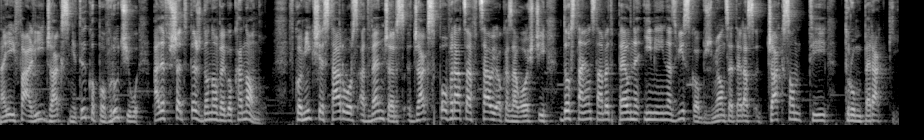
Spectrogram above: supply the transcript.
Na jej fali Jax nie tylko powrócił, ale wszedł też do nowego kanonu. W komiksie Star Wars Adventures Jax powraca w całej okazałości, dostając nawet pełne imię i nazwisko, brzmiące teraz Jackson T. Trumperaki.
